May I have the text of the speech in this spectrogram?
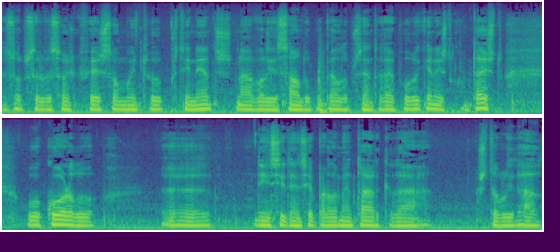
as observações que fez são muito pertinentes na avaliação do papel do Presidente da República neste contexto. O acordo uh, de incidência parlamentar que dá estabilidade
